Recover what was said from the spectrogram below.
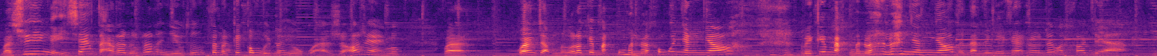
và suy nghĩ sáng tạo ra được rất là nhiều thứ tức là cái công việc nó hiệu quả rõ ràng luôn và quan trọng nữa là cái mặt của mình nó không có nhăn nhó vì cái mặt mình nó, nó nhăn nhó để làm cho người khác rất là khó chịu yeah. Dạ.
